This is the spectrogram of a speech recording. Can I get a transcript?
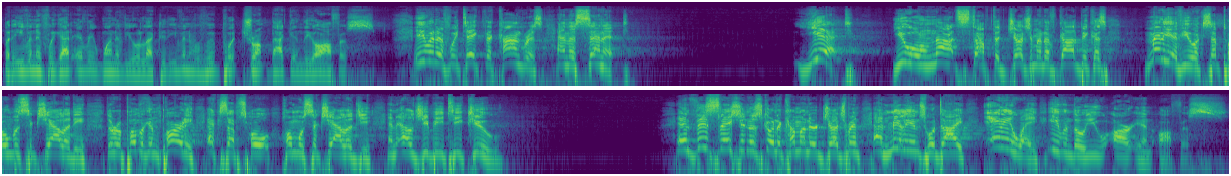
But even if we got every one of you elected, even if we put Trump back in the office, even if we take the Congress and the Senate, yet you will not stop the judgment of God because many of you accept homosexuality. The Republican Party accepts homosexuality and LGBTQ. And this nation is going to come under judgment, and millions will die anyway, even though you are in office.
